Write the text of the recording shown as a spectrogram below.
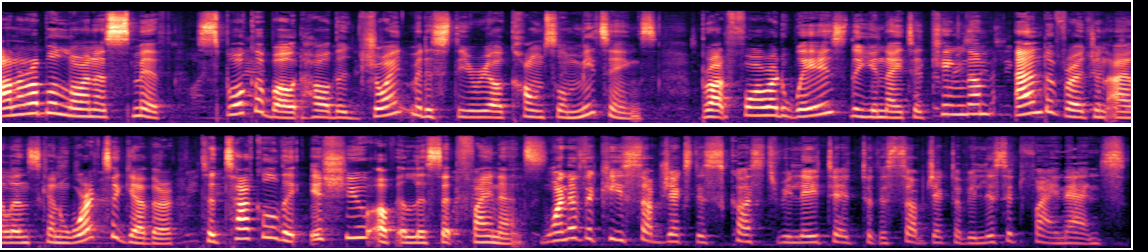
Honorable Lorna Smith spoke about how the Joint Ministerial Council meetings brought forward ways the United Kingdom and the Virgin Islands can work together to tackle the issue of illicit finance. One of the key subjects discussed related to the subject of illicit finance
